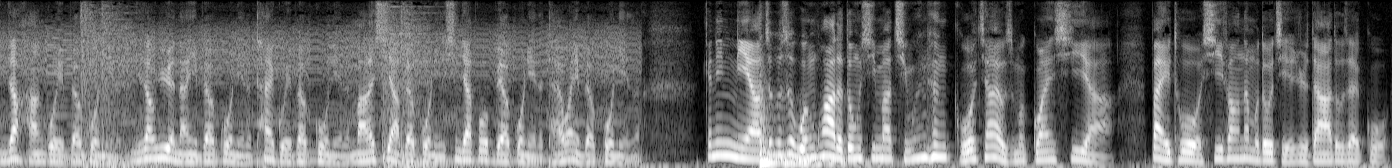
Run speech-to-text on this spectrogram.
你让韩国也不要过年了，你让越南也不要过年了，泰国也不要过年了，马来西亚不要过年，新加坡不要过年了，台湾也不要过年了，跟你鸟！这不是文化的东西吗？请问跟国家有什么关系呀？拜托，西方那么多节日，大家都在过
